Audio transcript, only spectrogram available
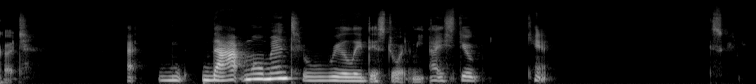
good. That moment really destroyed me. I still can't excuse me.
